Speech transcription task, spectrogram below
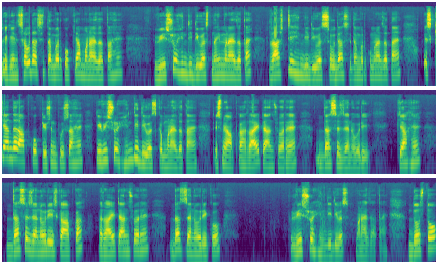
लेकिन चौदह सितंबर को क्या मनाया जाता है? विश्व हिंदी दिवस नहीं मनाया जाता है, राष्ट्रीय हिंदी दिवस चौदह सितंबर को मनाया जाता है। इसके अंदर आपको क्वेश्चन पूछा है कि विश्व हिंदी दिवस कब मनाया जाता है तो इसमें आपका राइट आंसर है दस जनवरी। क्या है? दस जनवरी इसका आपका राइट आंसर है, दस जनवरी को विश्व हिंदी दिवस मनाया जाता है। दोस्तों,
